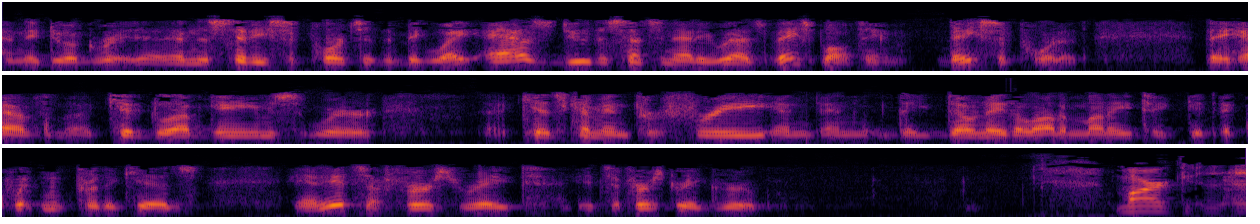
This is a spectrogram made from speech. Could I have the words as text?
and they do a great. And the city supports it in a big way, as do the Cincinnati Reds baseball team. They support it. They have uh, kid glove games where uh, kids come in for free, and and they donate a lot of money to get equipment for the kids. And it's a first rate. It's a first rate group. Mark, uh,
